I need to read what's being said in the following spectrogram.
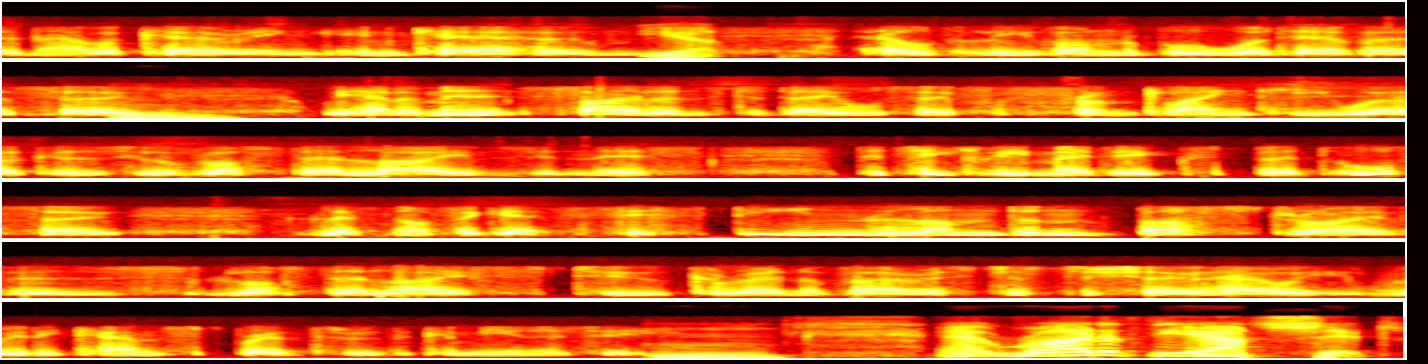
are now occurring in care homes Yeah. Elderly, vulnerable, whatever. So we had a minute's silence today also for frontline key workers who have lost their lives in this, particularly medics, but also, let's not forget, 15 London bus drivers lost their life to coronavirus, just to show how it really can spread through the community. Uh, right at the outset,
